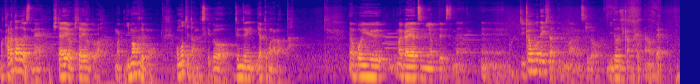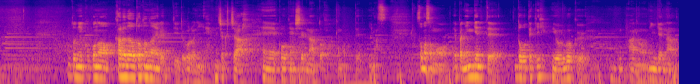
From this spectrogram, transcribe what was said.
ま、体をですね鍛えよう鍛えようとは、まあ、今までも思ってたんですけど全然やってこなかった。でもこういう、まあ、外圧によってですね、えー、時間もできたっていうのもあるんですけど移動時間が減ったので本当にここの体を整えるっていうところにめちゃくちゃ、えー、貢献してるなと思っています。そもそもやっぱ人間って動的を動くあの人間な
